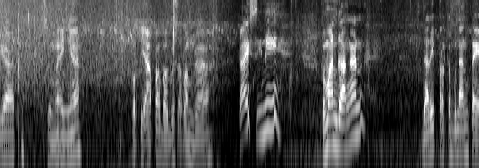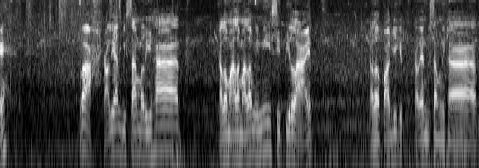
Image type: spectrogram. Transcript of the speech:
lihat sungainya seperti apa bagus apa enggak. Guys, ini pemandangan dari perkebunan teh. Wah kalian bisa melihat kalau malam-malam ini city light. Kalau pagi kita, kalian bisa melihat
